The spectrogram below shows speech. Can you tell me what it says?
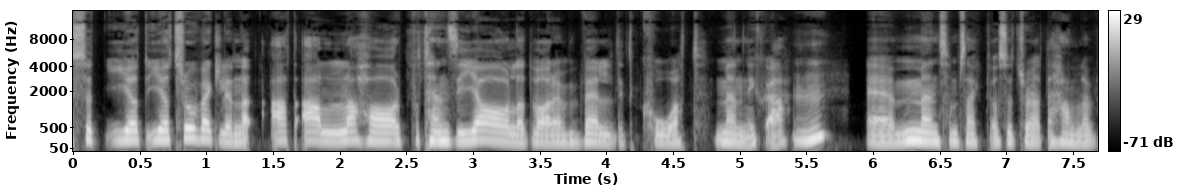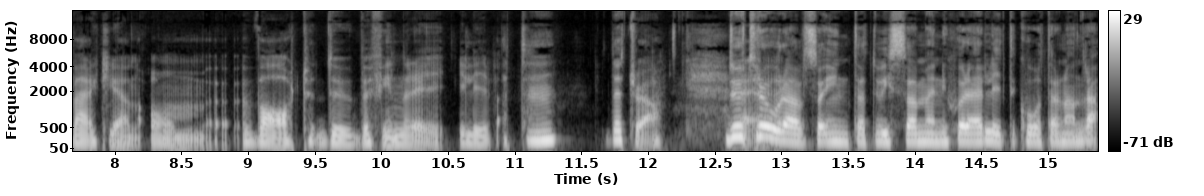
så jag, jag tror verkligen att, att alla har potential att vara en väldigt kåt människa. Mm. Eh, Men som sagt så tror jag att det handlar verkligen om vart du befinner dig i livet. Mm. det tror jag. Du tror alltså inte att vissa människor är lite kåtare än andra?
